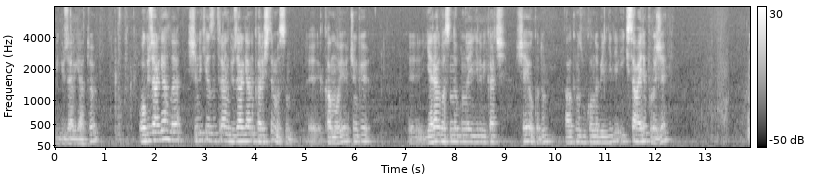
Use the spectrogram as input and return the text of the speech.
bir güzergahtı. o. Güzergahla şimdiki hızlı tren güzergahını karıştırmasın e, kamuoyu. Çünkü e, yerel basında bununla ilgili birkaç şey okudum. Halkımız bu konuda bilgi değil. İkisi ayrı proje. Ee,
